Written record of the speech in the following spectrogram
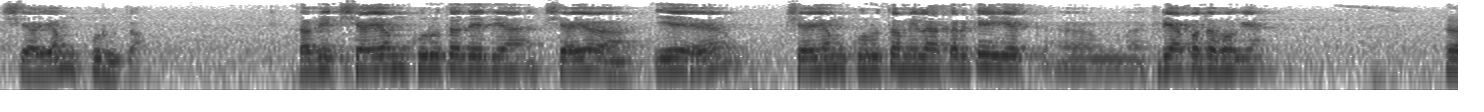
क्षय कुरुत। तभी क्षय कुरुत दे दिया। क्षय, ये क्षय कुरुत मिला करके ये क्रियापद हो गया। तो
